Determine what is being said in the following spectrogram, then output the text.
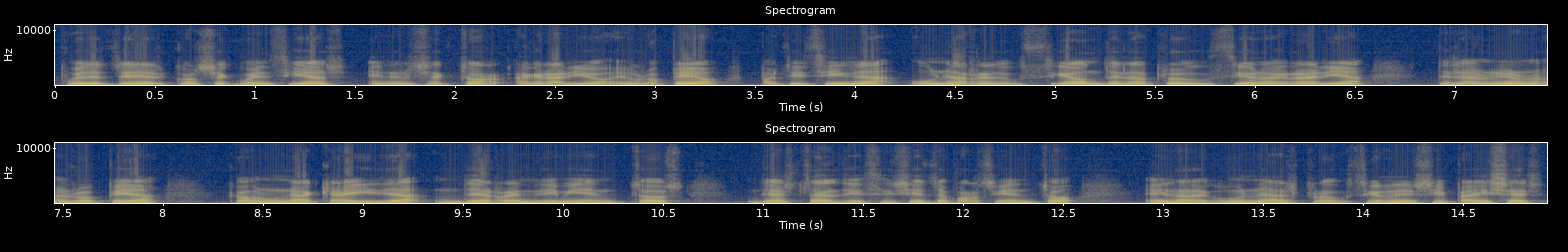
puede tener consecuencias en el sector agrario europeo. Patrocina una reducción de la producción agraria de la Unión Europea con una caída de rendimientos de hasta el 17% en algunas producciones y países,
